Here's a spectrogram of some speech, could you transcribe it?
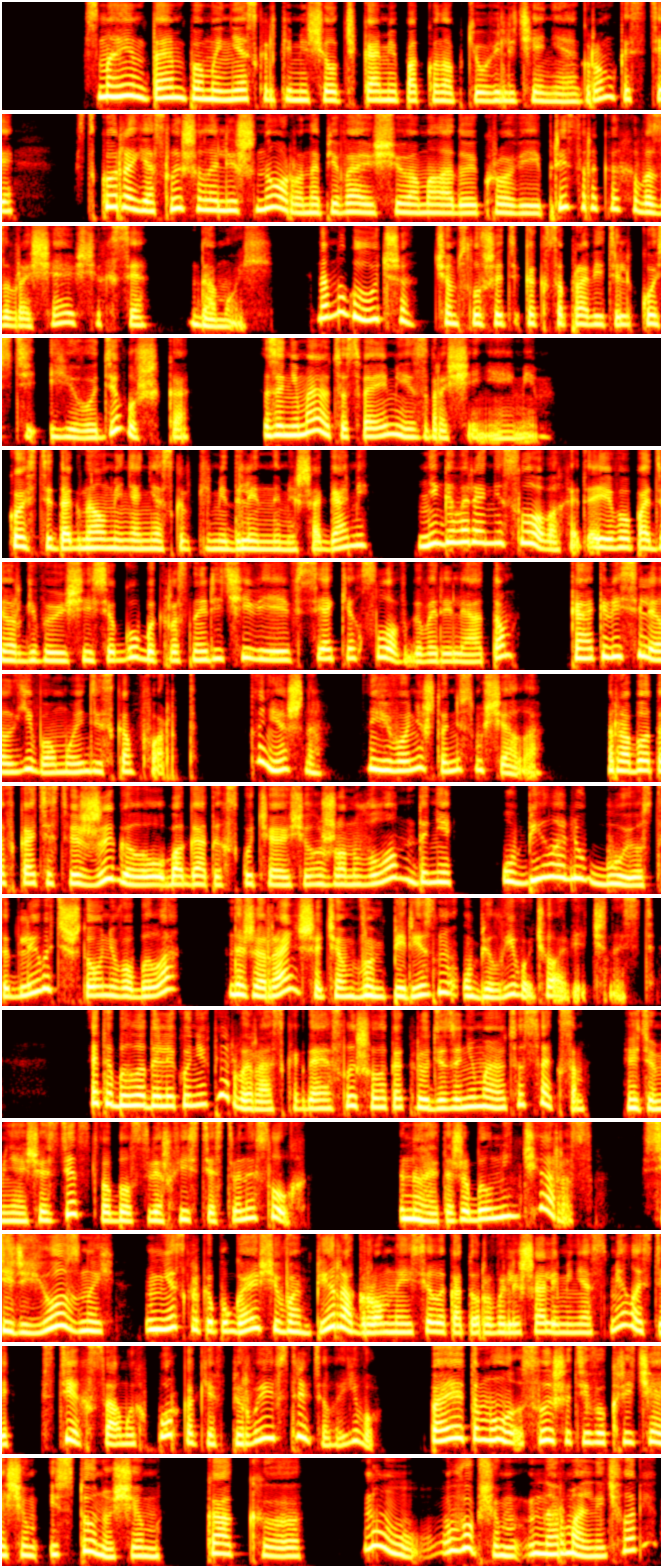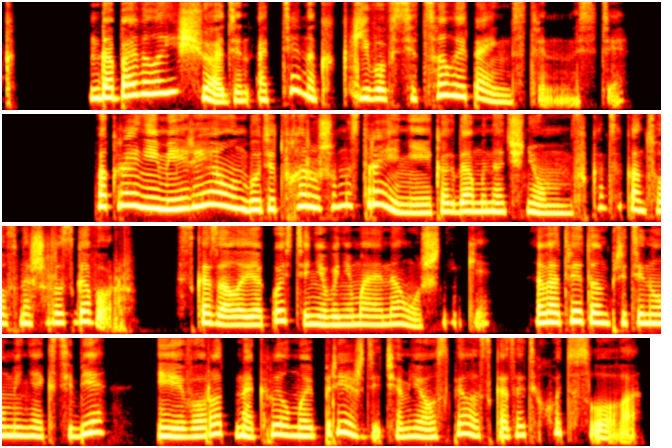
С моим темпом и несколькими щелчками по кнопке увеличения громкости скоро я слышала лишь Нору, напевающую о молодой крови и призраках, возвращающихся домой. Намного лучше, чем слушать, как соправитель Кости и его девушка занимаются своими извращениями. Кости догнал меня несколькими длинными шагами, не говоря ни слова, хотя его подергивающиеся губы красноречивее всяких слов говорили о том, как веселел его мой дискомфорт. Конечно, его ничто не смущало. Работа в качестве жигала у богатых скучающих жен в Лондоне убила любую стыдливость, что у него была, даже раньше, чем вампиризм убил его человечность. Это было далеко не в первый раз, когда я слышала, как люди занимаются сексом, ведь у меня еще с детства был сверхъестественный слух. Но это же был Минчерос. Серьезный, несколько пугающий вампир, огромные силы которого лишали меня смелости с тех самых пор, как я впервые встретила его. Поэтому слышать его кричащим и стонущим, как, э, ну, в общем, нормальный человек, добавило еще один оттенок к его всецелой таинственности. По крайней мере, он будет в хорошем настроении, когда мы начнем, в конце концов, наш разговор», — сказала я Косте, не вынимая наушники. В ответ он притянул меня к себе, и его рот накрыл мой прежде, чем я успела сказать хоть слово.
